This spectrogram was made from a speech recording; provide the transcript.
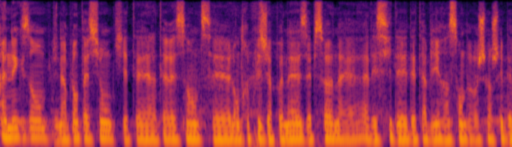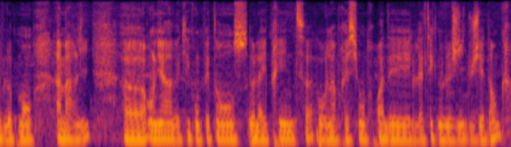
Un exemple d'une implantation qui était intéressante, c'est l'entreprise japonaise Epson a, décidé d'établir un centre de recherche et développement à Marly, euh, en lien avec les compétences de l'iPrint pour l'impression 3D, la technologie du jet d'encre.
